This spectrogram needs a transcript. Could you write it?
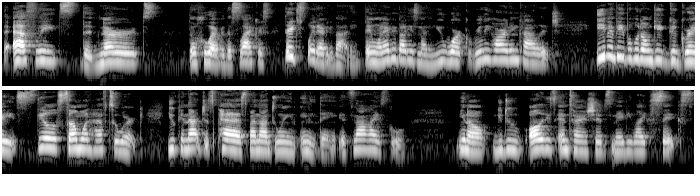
The athletes, the nerds, the whoever, the slackers, they exploit everybody. They want everybody's money. You work really hard in college. Even people who don't get good grades still somewhat have to work. You cannot just pass by not doing anything. It's not high school you know, you do all of these internships, maybe like six,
